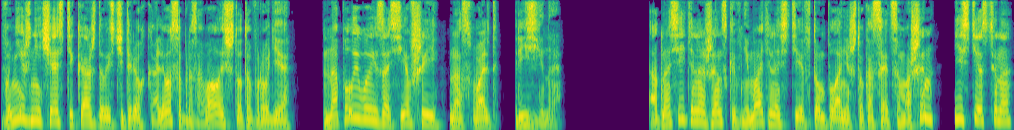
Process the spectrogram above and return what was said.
в нижней части каждого из четырех колес образовалось что-то вроде наплыва и засевшей на асфальт резины. Относительно женской внимательности в том плане, что касается машин, естественно,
